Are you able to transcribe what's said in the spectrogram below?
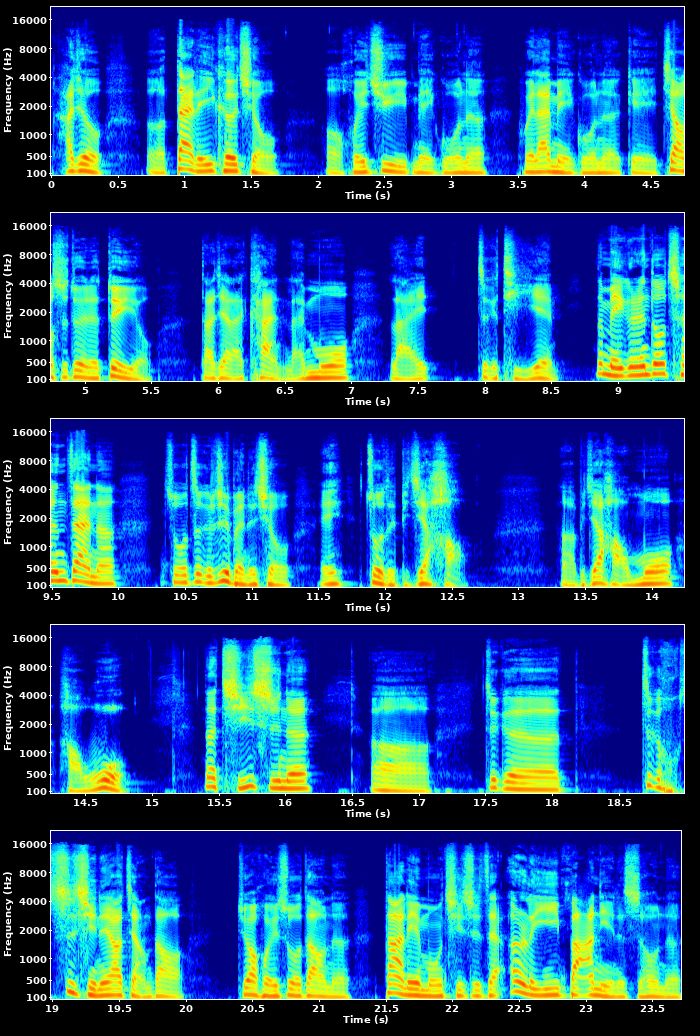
他就呃带了一颗球。哦，回去美国呢，回来美国呢，给教师队的队友大家来看、来摸、来这个体验。那每个人都称赞呢，说这个日本的球，哎，做的比较好啊，比较好摸、好握。那其实呢，呃，这个这个事情呢，要讲到，就要回溯到呢，大联盟其实在二零一八年的时候呢，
